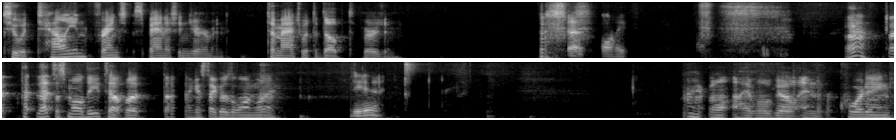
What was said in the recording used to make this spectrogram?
to Italian, French, Spanish, and German to match with the dubbed version. That's funny. Ah, that, that- that's a small detail, but I guess that goes a long way. Yeah. All right, well, I will go end the recording,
